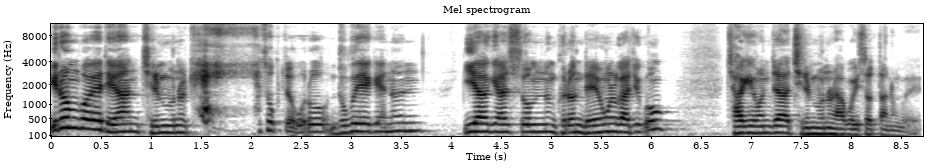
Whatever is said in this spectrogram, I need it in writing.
이런 거에 대한 질문을 계속적으로 누구에게는 이야기할 수 없는 그런 내용을 가지고 자기 혼자 질문을 하고 있었다는 거예요.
